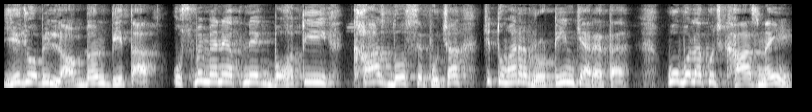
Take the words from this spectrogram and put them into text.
ये जो अभी लॉकडाउन बीता, उसमें मैंने अपने एक बहुत ही खास दोस्त से पूछा कि, तुम्हारा रूटीन क्या रहता है? वो बोला, कुछ खास नहीं,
